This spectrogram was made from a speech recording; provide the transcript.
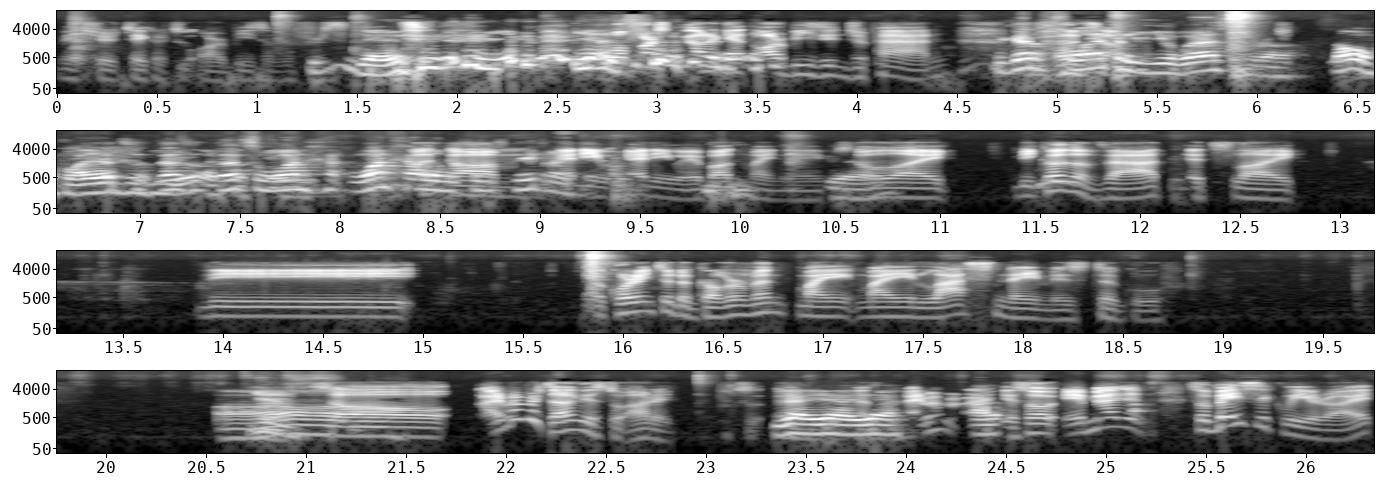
make sure to take her to Arby's on the first. day. Yes. yes. Well, first we gotta get Arby's in Japan. You gotta fly to the US, bro. no fly That's, to that's, US, that's okay. one one hell of a um, state right anyway, anyway, about my name. Yeah. So like, because of that, it's like the according to the government, my my last name is Teguh. Ah. Yeah, So I remember telling this to Ariq. Yeah, yeah, yeah. I remember. I- so imagine. So basically, right?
